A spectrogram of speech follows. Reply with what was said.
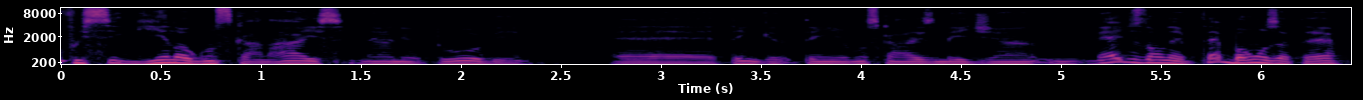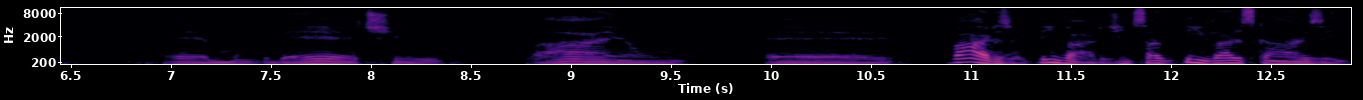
fui seguindo alguns canais né, no YouTube é, tem, tem alguns canais medianos, médios não, né, até bons até. É, Mundo Bet, Lion, é, vários aí, tem vários. A gente sabe que tem vários canais aí.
